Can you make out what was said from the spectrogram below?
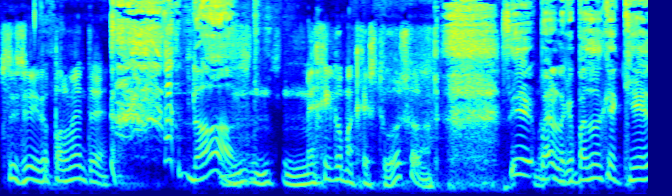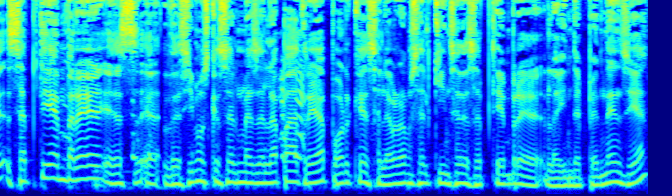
Sí, sí, totalmente. No. México majestuoso. Sí, bueno, lo que pasa es que aquí septiembre es, eh, decimos que es el mes de la patria porque celebramos el 15 de septiembre la independencia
